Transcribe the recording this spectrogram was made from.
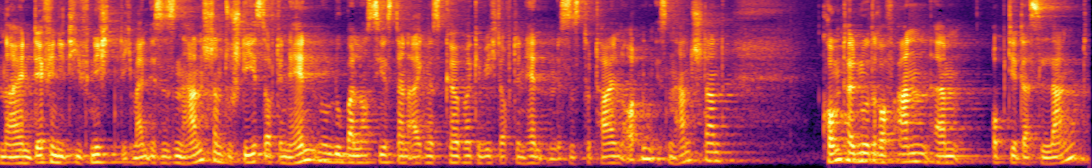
Nein, definitiv nicht. Ich meine, es ist ein Handstand, du stehst auf den Händen und du balancierst dein eigenes Körpergewicht auf den Händen. Das ist total in Ordnung, ist ein Handstand. Kommt halt nur darauf an, ähm, ob dir das langt,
